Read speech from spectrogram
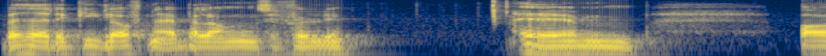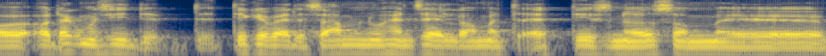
hvad hedder det, gik luften af ballonen selvfølgelig. Øhm, og, og der kan man sige, det, det kan være det samme. Nu han talt om, at, at det er sådan noget som, øh,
